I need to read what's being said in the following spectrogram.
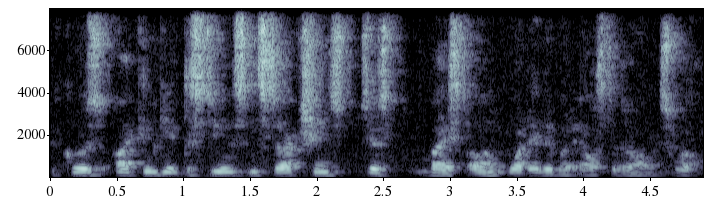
because I can give the students instructions just based on what everybody else did wrong as well.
